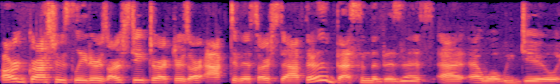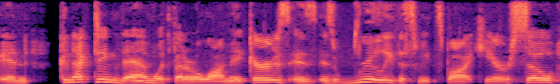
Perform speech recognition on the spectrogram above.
Our grassroots leaders, our state directors, our activists, our staff, they're the best in the business at, at what we do. And connecting them with federal lawmakers is is really the sweet spot here. So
